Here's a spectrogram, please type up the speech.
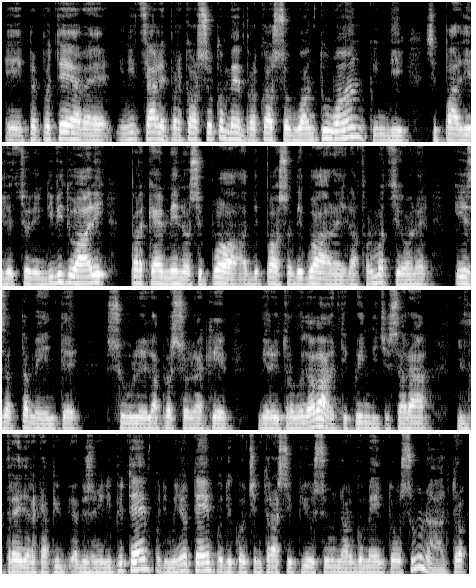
Per poter iniziare il percorso con me, un percorso one to one, quindi si parla di lezioni individuali, perché almeno si può, posso adeguare la formazione esattamente sulla persona che mi ritrovo davanti. Quindi ci sarà il trader che ha, più, ha bisogno di più tempo, di meno tempo, di concentrarsi più su un argomento o su un altro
